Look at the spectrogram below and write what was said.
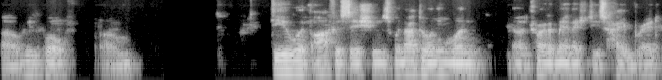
uh, we will um, deal with office issues. We're not the only one trying to manage these hybrid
